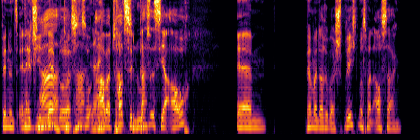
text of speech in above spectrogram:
wenn uns Energy klar, Lab läuft und so. Nein, Aber trotzdem, absolut. das ist ja auch, ähm, wenn man darüber spricht, muss man auch sagen,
